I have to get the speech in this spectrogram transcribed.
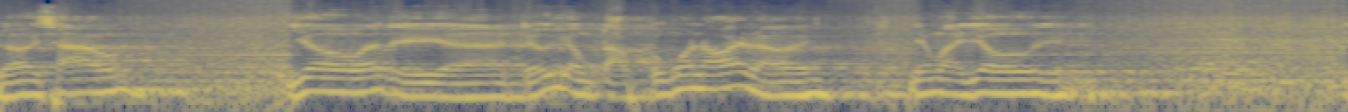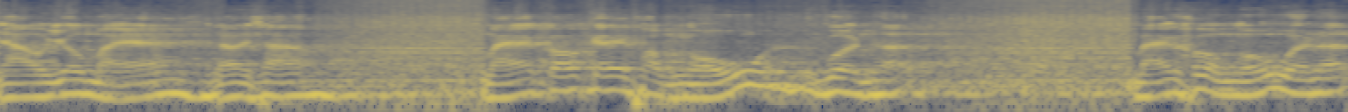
Rồi sao? Vô thì à, trưởng dòng tộc cũng có nói rồi, nhưng mà vô nhào vô mẹ, rồi sao? Mẹ có cái phòng ngủ, quên hết. Mẹ có phòng ngủ, quên hết.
